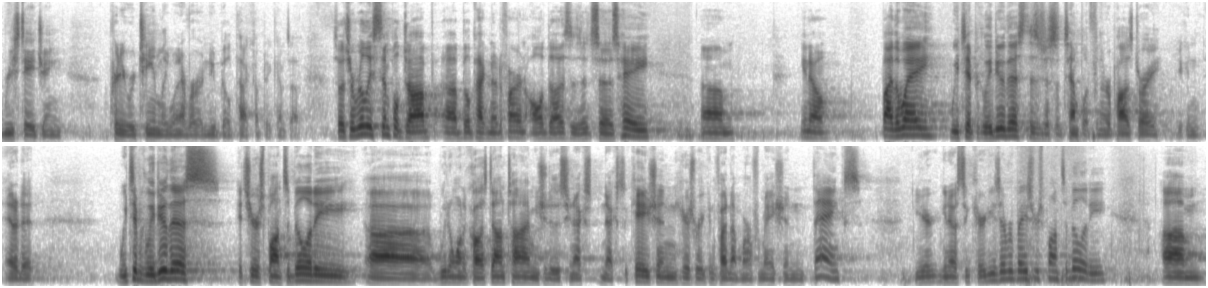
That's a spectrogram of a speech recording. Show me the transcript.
restaging pretty routinely whenever a new build pack update comes out. So it's a really simple job, uh, build pack notifier, and all it does is it says, hey, um, you know, by the way, we typically do this. This is just a template from the repository. You can edit it we typically do this. It's your responsibility. Uh, we don't want to cause downtime. You should do this your next, next occasion. Here's where you can find out more information. Thanks. You're, you know, security is everybody's responsibility. Um,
